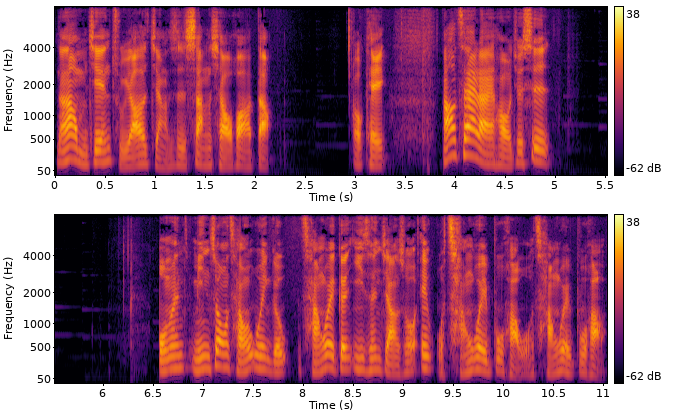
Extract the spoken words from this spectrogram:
那我们今天主要讲的是上消化道。OK，然后再来哈，就是我们民众常会问一个肠胃，跟医生讲说，哎，我肠胃不好，我肠胃不好，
